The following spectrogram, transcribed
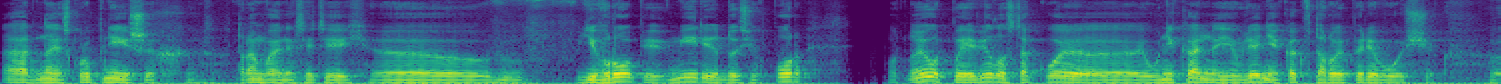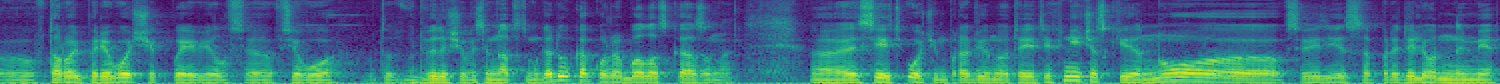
одна из крупнейших трамвайных сетей э, в Европе, в мире до сих пор. Вот. Ну и вот появилось такое уникальное явление, как второй перевозчик. Э, второй перевозчик появился всего в 2018 году, как уже было сказано. Э, сеть очень продвинутая технически, но в связи с определенными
